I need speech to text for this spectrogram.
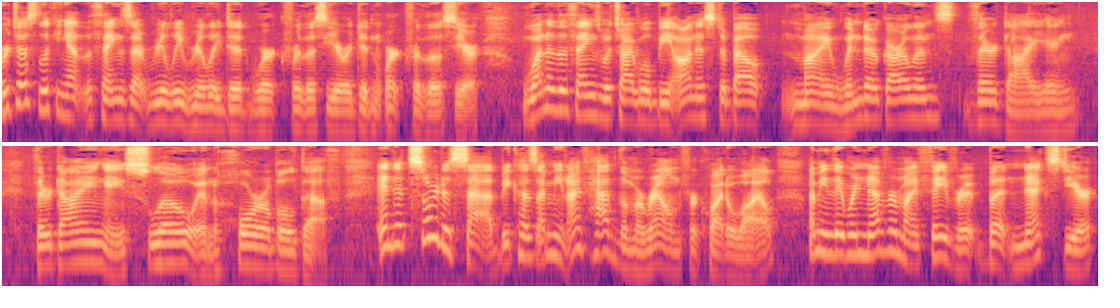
we're just looking at the things that really, really did work for this year or didn't work for this year. One of the things which I will be honest about, my window garlands, they're dying. They're dying a slow and horrible death. And it's sort of sad because, I mean, I've had them around for quite a while. I mean, they were never my favorite, but next year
